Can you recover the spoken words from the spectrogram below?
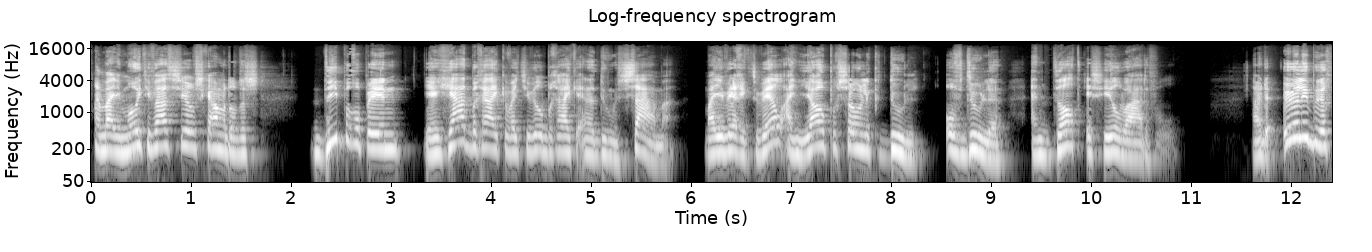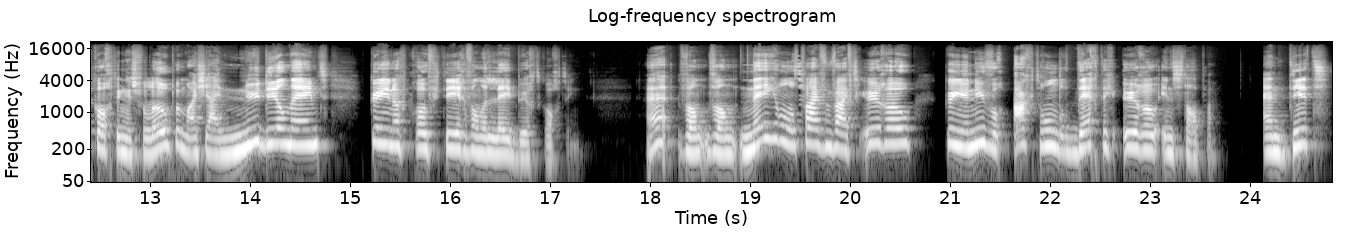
En bij die motivatieservice gaan we er dus dieper op in. Je gaat bereiken wat je wil bereiken en dat doen we samen. Maar je werkt wel aan jouw persoonlijke doel of doelen. En dat is heel waardevol. Nou, de early bird korting is verlopen, maar als jij nu deelneemt, kun je nog profiteren van de late bird korting. van, van 955 euro kun je nu voor 830 euro instappen. En dit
